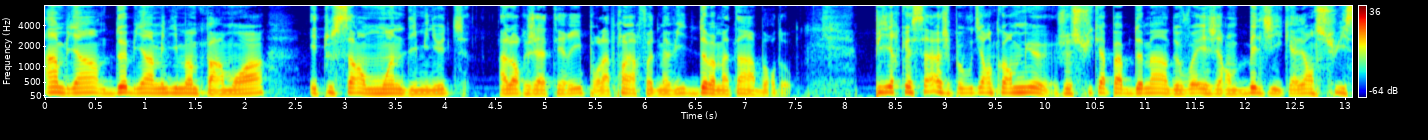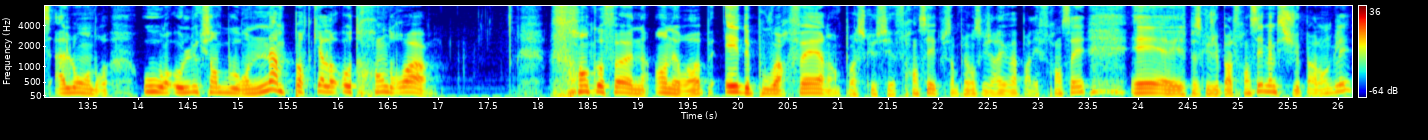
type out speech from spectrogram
un bien, deux biens minimum par mois, et tout ça en moins de 10 minutes, alors que j'ai atterri pour la première fois de ma vie demain matin à Bordeaux. Pire que ça, je peux vous dire encore mieux. Je suis capable demain de voyager en Belgique, aller en Suisse, à Londres ou au Luxembourg, n'importe quel autre endroit francophone en Europe et de pouvoir faire, parce que c'est français, tout simplement parce que j'arrive à parler français, et euh, parce que je parle français, même si je parle anglais,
